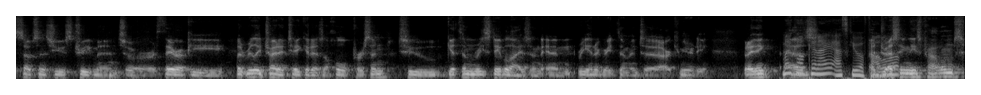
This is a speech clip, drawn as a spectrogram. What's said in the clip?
substance use treatment or therapy, but really try to take it as a whole person to get them restabilized and, and reintegrate them into our community. But I think Michael, can I ask you a follow up? Addressing these problems.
